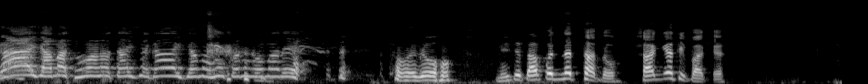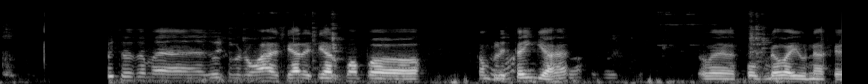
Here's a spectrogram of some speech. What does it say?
ગાય આમાં ધુવાણો થાય છે ગાય આમાં શું કરવું અમારે? તમે જો નીચે તાપ જ નથી થતો. શાક ક્યાંથી પાકે. મિત્રો તમે જોઈ શકો છો વાહે શિયારે શિયાર પંપ કમ્પ્લીટ થઈ ગયા હે? હવે કોક દવાયું નાખે,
